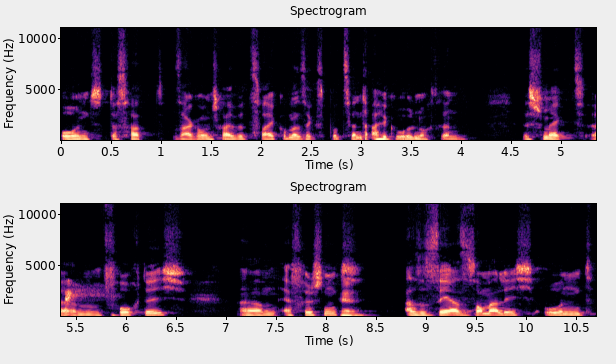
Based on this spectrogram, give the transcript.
und das hat sage und schreibe 2,6 Prozent Alkohol noch drin. Es schmeckt ähm, fruchtig, ähm, erfrischend, ja. also sehr sommerlich und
